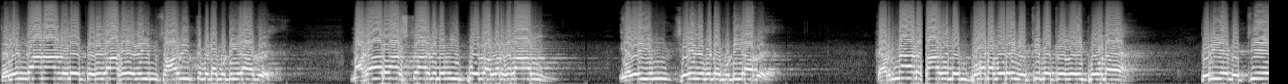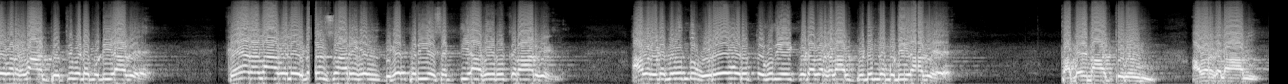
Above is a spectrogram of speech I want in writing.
தெலுங்கானாவிலே பெரிதாக எதையும் சாதித்து விட முடியாது. மகாராஷ்டிராவிலும் இப்போது அவர்களால் எதையும் செய்துவிட முடியாது. கர்நாடகாவிலும் போன முறை வெற்றி பெற்றதைப் போல பெரிய வெற்றியை அவர்களால் பெற்றுவிட முடியாது. கேரளாவிலே இடதுசாரிகள் மிகப்பெரிய சக்தியாக இருக்கிறார்கள். அவர்களிடமிருந்து ஒரே ஒரு தொகுதியை கூட அவர்களால் பிடுங்க முடியாது. தமிழ்நாட்டிலும் அவர்களால்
